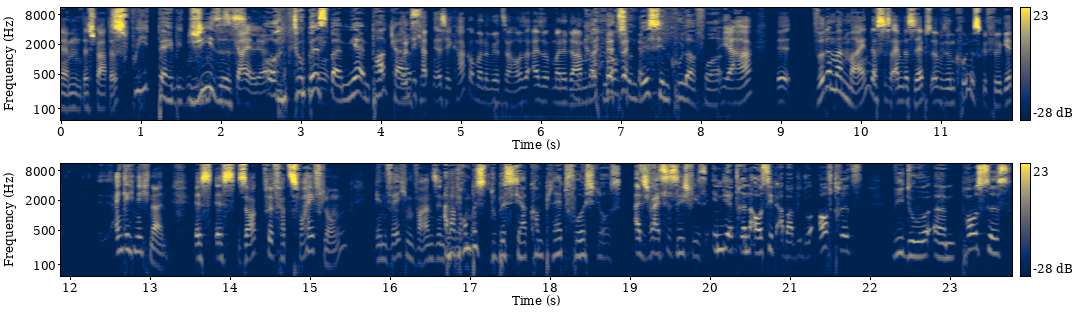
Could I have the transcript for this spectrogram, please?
ähm, des Staates. Sweet Baby Jesus. geil, ja. Und du bist oh. bei mir im Podcast. Und ich hatte ein SEK-Kommando mir zu Hause. Also, meine Damen. noch so ein bisschen cooler vor. Ja, äh, würde man meinen, dass es einem das selbst irgendwie so ein cooles Gefühl gibt? Eigentlich nicht, nein. Es, es sorgt für Verzweiflung, in welchem Wahnsinn. Aber warum bist du bist ja komplett furchtlos. Also ich weiß jetzt nicht, wie es in dir drin aussieht, aber wie du auftrittst, wie du ähm, postest,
